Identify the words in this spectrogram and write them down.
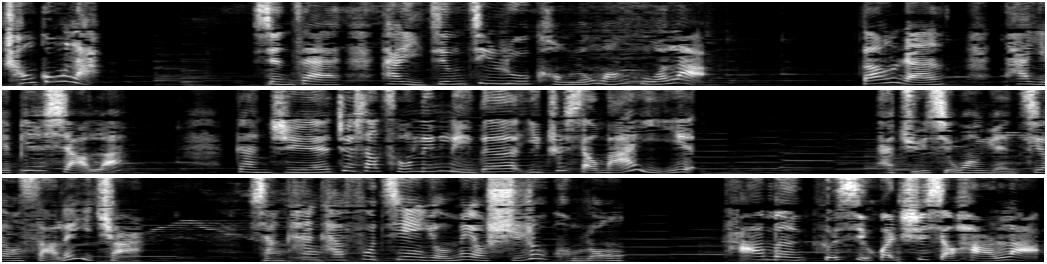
成功啦！现在他已经进入恐龙王国啦。当然，他也变小了，感觉就像丛林里的一只小蚂蚁。他举起望远镜扫了一圈儿。”想看看附近有没有食肉恐龙，他们可喜欢吃小孩啦。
